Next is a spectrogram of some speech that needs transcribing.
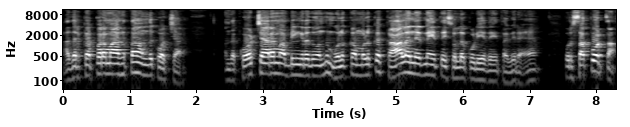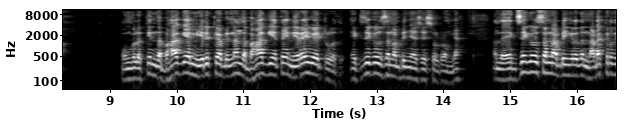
அதற்கப்புறமாகத்தான் வந்து கோச்சாரம். அந்த கோச்சாரம் அப்படிங்கிறது வந்து முழுக்க முழுக்க கால நிர்ணயத்தை சொல்லக்கூடியதை தவிர ஒரு சப்போர்ட் தான். உங்களுக்கு இந்த பாக்கியம் இருக்கு அப்படின்னா அந்த பாக்கியத்தை நிறைவேற்றுவது. எக்ஸிகியூஷன் அப்படின்னு சொல்லி சொல்கிறோம் இல்லையா அந்த எக்ஸிகியூஷன் அப்படிங்கிறது நடக்கிறது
